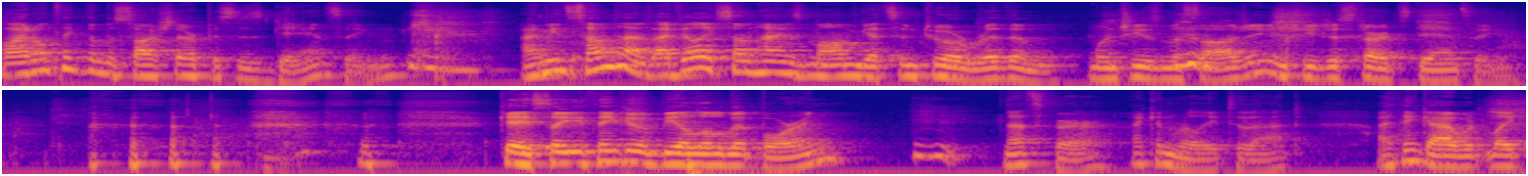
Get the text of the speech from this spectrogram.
well, I don't think the massage therapist is dancing. I mean, sometimes I feel like sometimes mom gets into a rhythm when she's massaging and she just starts dancing. okay, so you think it would be a little bit boring? Mm-hmm. That's fair. I can relate to that. I think I would like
